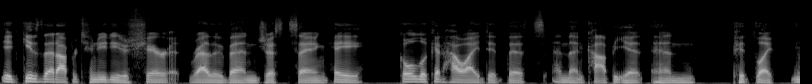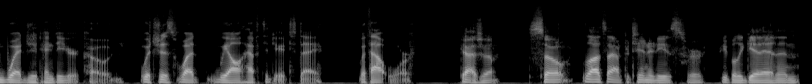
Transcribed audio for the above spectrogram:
It gives that opportunity to share it rather than just saying, hey, go look at how I did this and then copy it and put, like wedge it into your code, which is what we all have to do today without Wharf. Gotcha. So lots of opportunities for people to get in and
